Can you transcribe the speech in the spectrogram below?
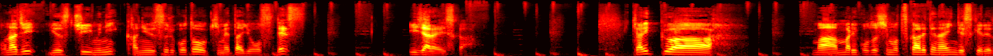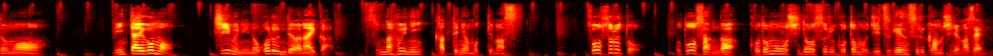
同じユースチームに加入することを決めた様子です。いいじゃないですか。キャリックは、まああんまり今年も使われてないんですけれども、引退後もチームに残るんではないか、そんな風に勝手に思ってます。そうすると、お父さんが子供を指導することも実現するかもしれません。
